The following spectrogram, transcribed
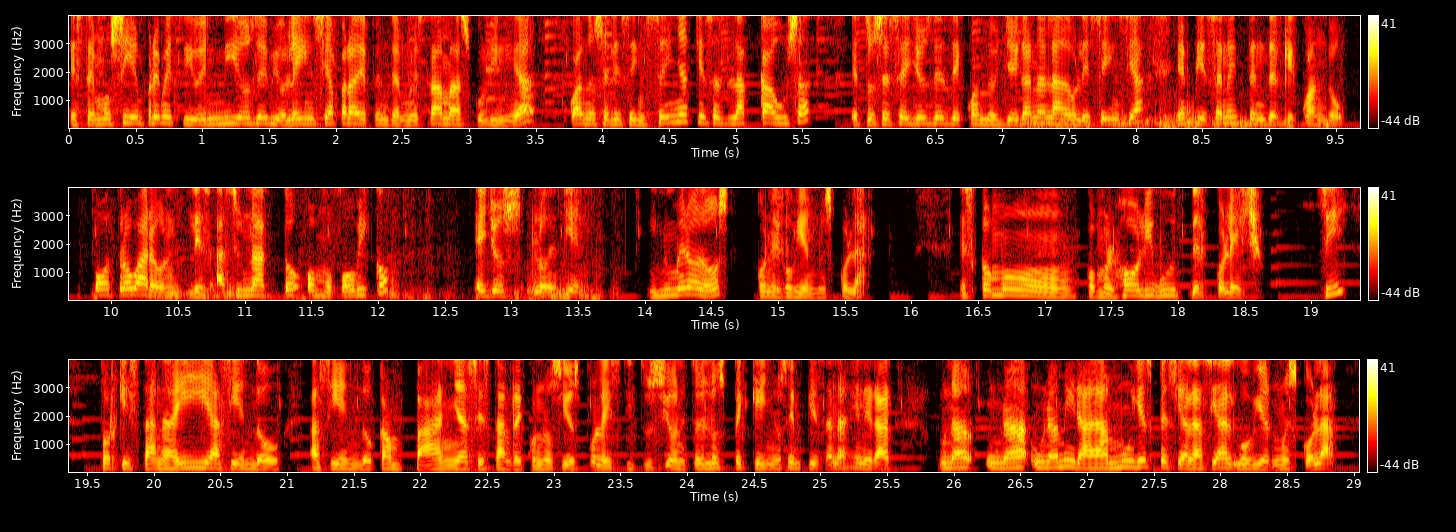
estemos siempre metidos en líos de violencia para defender nuestra masculinidad, cuando se les enseña que esa es la causa, entonces ellos desde cuando llegan a la adolescencia empiezan a entender que cuando otro varón les hace un acto homofóbico, ellos lo detienen. Y número dos, con el gobierno escolar. Es como, como el Hollywood del colegio, ¿sí? Porque están ahí haciendo, haciendo campañas, están reconocidos por la institución, entonces los pequeños empiezan a generar una, una, una mirada muy especial hacia el gobierno escolar.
